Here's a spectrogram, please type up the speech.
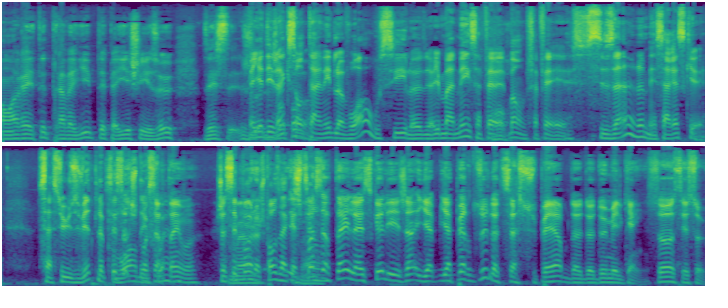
ont arrêté de travailler, peut-être payer chez eux. Il y a des gens qui sont tannés de le voir aussi. Là. Il y a une année, ça fait Oh. bon, ça fait six ans, là, mais ça reste que ça s'use vite le C'est ça, pouvoir je suis des pas fois. certain, moi. Je sais Ouais. pas, là, je pose la Je suis question. pas certain, là, est-ce que les gens, il a, il a perdu là, de sa superbe de, de 2015, ça c'est sûr.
